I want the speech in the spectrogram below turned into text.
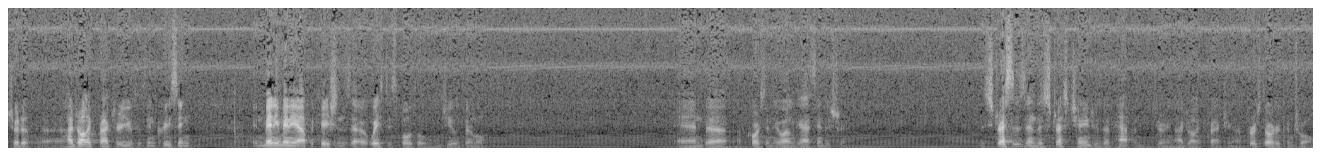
should have. Uh, hydraulic fracture use is increasing in many, many applications, uh, waste disposal, geothermal, and, uh, of course, in the oil and gas industry. The stresses and the stress changes that happen during hydraulic fracturing are first order controls.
